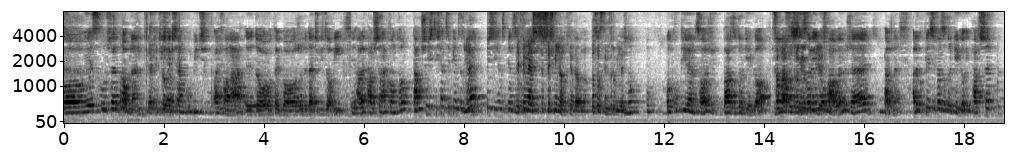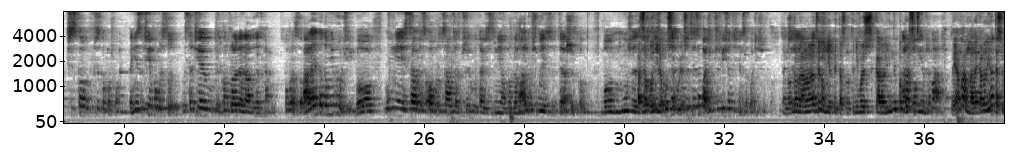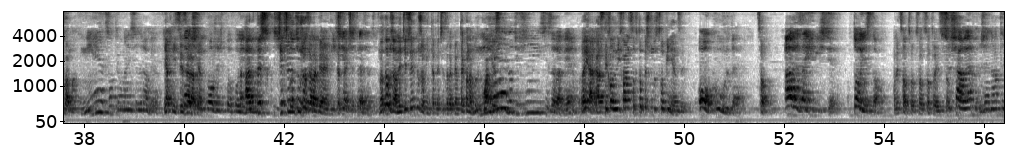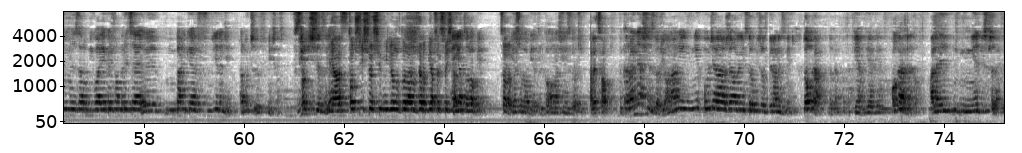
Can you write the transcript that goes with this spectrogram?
Bo jest kurczę problem. Jaki Dzisiaj problem? chciałem kupić iPhone'a y, do tego, żeby dać widzowi, y, ale patrzę na konto, tam 6500 zł. Ile? 6500 Jak ty zł. miałeś jeszcze 6 milionów niedawno, to co z tym zrobiłeś? No, bo, bo kupiłem coś bardzo drogiego. Co i bardzo się drogiego zorientowałem, że nieważne, ale kupiłem coś bardzo drogiego i patrzę, wszystko, wszystko poszło. Nie zwróciłem po prostu, straciłem kontrolę nad dodatkami. Po prostu, ale to do mnie wróci, bo u mnie jest cały czas obrót, cały czas przychód, także z tym nie mam problemu, ale potrzebuję teraz szybko, bo muszę... A co, bo ile muszę, potrzebujesz? muszę coś zapłacić, muszę 50 tysięcy zapłacić szybko. No Także- dobra, no ale czego mnie pytasz? No to nie możesz Karoliny Ale poprosić? powiem, że masz. No ja mam, no ale Karolina też chyba ma. Nie, co ty, ona nic nie zarabia. Jak nic nie Daj zarabia? mi pożyć, po, po No, a też dziewczyny dużo zarabiają w internecie. ci prezent. No dobrze, ale dziewczyny dużo w internecie zarabiają, tak ona kłamiesz. Nie, no dziewczyny nic nie zarabiają. No jak, a z tych OnlyFansów to też mnóstwo pieniędzy. O kurde, Co? ale zajebiście. To jest to. Ale co, co, co, co to jest to? Słyszałem, że na tym zarobiła jakaś w Ameryce y, bańkę w jeden dzień. Albo czy, w miesiąc. Sto, Widzicie, co miała 138 milionów dolarów zarobiła przez 6 Ej, lat. ja to robię. Co Ja robisz? to robię, tylko ona się nie zgodzi. Ale co? No Karolina się nie zgodzi. Ona nie, nie powiedziała, że ona nie chce robić rozbieranych zdjęć. Dobra, dobra, dobra. Wiem, wiem, wiem. Ogarnę to. Ale nie, nie sprzedaj.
